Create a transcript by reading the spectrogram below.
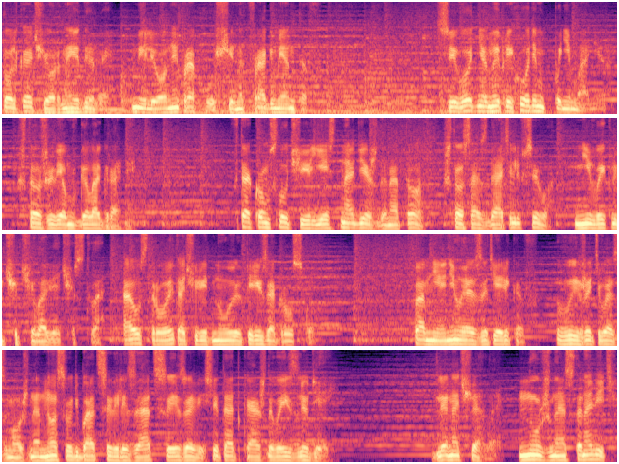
только черные дыры, миллионы пропущенных фрагментов. Сегодня мы приходим к пониманию, что живем в голограмме. В таком случае есть надежда на то, что Создатель всего не выключит человечество, а устроит очередную перезагрузку. По мнению эзотериков, выжить возможно, но судьба цивилизации зависит от каждого из людей. Для начала, нужно остановить,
